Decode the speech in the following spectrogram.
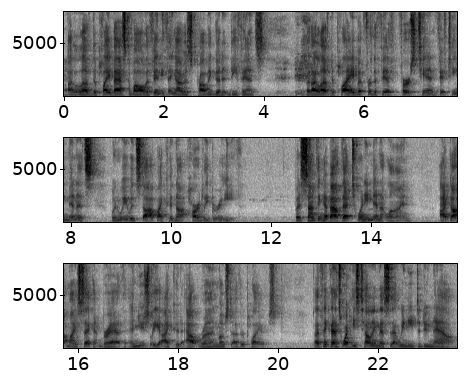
but I loved to play basketball. If anything, I was probably good at defense. But I loved to play. But for the fifth, first 10, 15 minutes, when we would stop, I could not hardly breathe. But something about that 20 minute line, I got my second breath, and usually I could outrun most other players. I think that's what he's telling us that we need to do now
